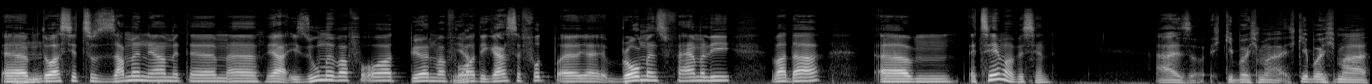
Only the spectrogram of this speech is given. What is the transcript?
Ähm, mhm. Du hast hier zusammen ja mit dem, äh, ja, Izume war vor Ort, Björn war vor ja. Ort, die ganze Football, äh, Bromance Family war da. Ähm, erzähl mal ein bisschen. Also, ich gebe euch mal, ich gebe euch mal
